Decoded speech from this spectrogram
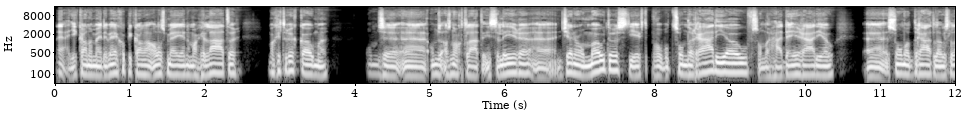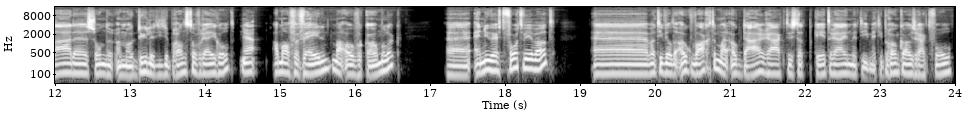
ja, je kan ermee de weg op, je kan er alles mee en dan mag je later mag je terugkomen om ze, om ze alsnog te laten installeren. General Motors, die heeft bijvoorbeeld zonder radio of zonder HD-radio, eh, zonder draadloos laden, zonder een module die de brandstof regelt. Ja. Allemaal vervelend, maar overkomelijk. Eh, en nu heeft Ford weer wat. Eh, want die wilde ook wachten, maar ook daar raakt dus dat parkeerterrein met die, met die bronco's raakt vol.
